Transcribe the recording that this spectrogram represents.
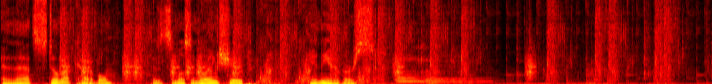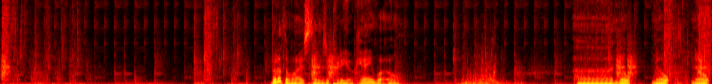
And that's still not cuttable, because it's the most annoying shape in the universe. But otherwise, things are pretty okay. Whoa. Uh, nope, nope, nope.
